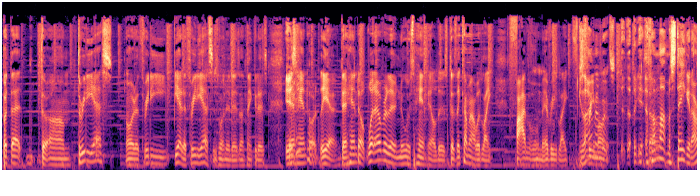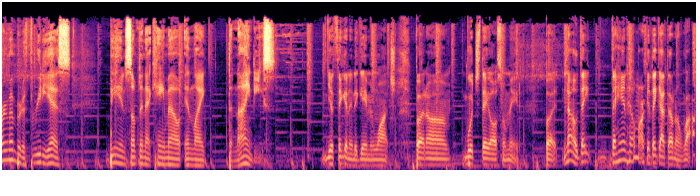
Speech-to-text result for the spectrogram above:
But that the um, 3DS or the 3D, yeah, the 3DS is what it is. I think it is. Is their it? handheld, yeah, their handheld, whatever their newest handheld is, because they come out with like five of them every like three remember, months. if So- I'm not mistaken, I remember the 3DS being something that came out in like the 90s. You're thinking of the Game and Watch, but um, which they also made. But no, they the handheld market they got that on lock.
